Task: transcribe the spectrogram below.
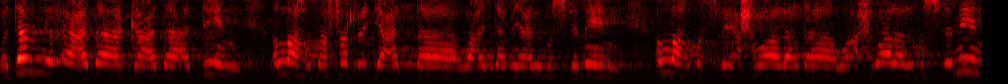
ودمر أعداءك أعداء الدين. اللهم فرج عنا وعن جميع المسلمين. اللهم اصلح أحوالنا وأحوال المسلمين.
